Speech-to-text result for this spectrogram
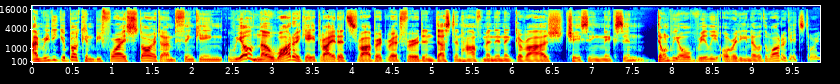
I'm reading your book, and before I start, I'm thinking we all know Watergate, right? It's Robert Redford and Dustin Hoffman in a garage chasing Nixon. Don't we all really already know the Watergate story?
